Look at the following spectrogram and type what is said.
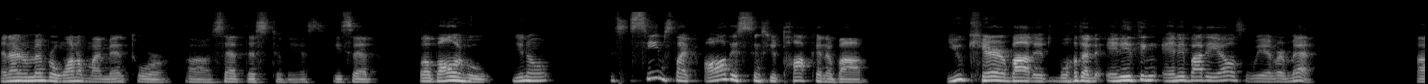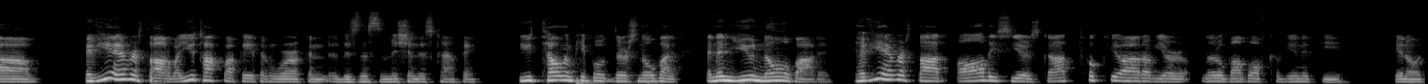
And i remember one of my mentor uh, said this to me. He said well Baolerhu, you know it seems like all these things you're talking about you care about it more than anything anybody else we ever met. Uh, have you ever thought about you talk about faith and work and business and mission this kind of thing you telling people there's nobody and then you know about it. Have you ever thought all these years God took you out of your little bubble of community? You know,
